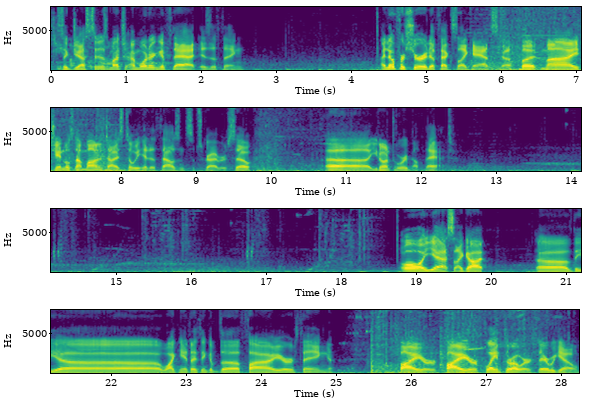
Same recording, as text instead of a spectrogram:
suggested as much. I'm wondering if that is a thing. I know for sure it affects like ad stuff, but my channel's not monetized till we hit a thousand subscribers, so uh, you don't have to worry about that. Oh yes, I got uh, the uh, why can't I think of the fire thing? Fire, fire, flamethrower. There we go.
